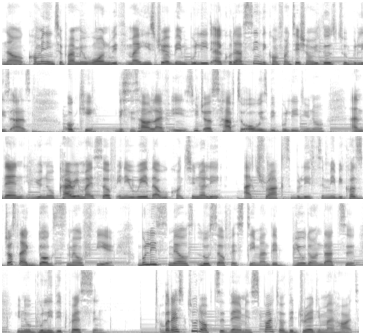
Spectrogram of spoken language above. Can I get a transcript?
Now, coming into primary one with my history of being bullied, I could have seen the confrontation with those two bullies as okay, this is how life is. You just have to always be bullied, you know, and then, you know, carry myself in a way that will continually attract bullies to me because just like dogs smell fear, bullies smell low self esteem and they build on that to, you know, bully the person. But I stood up to them in spite of the dread in my heart.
